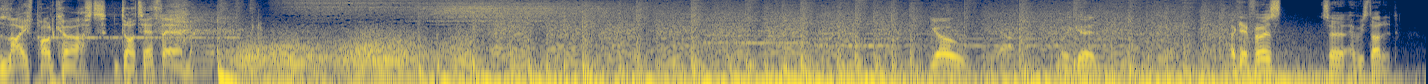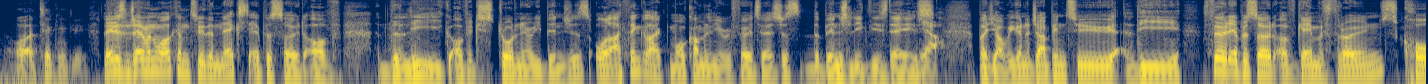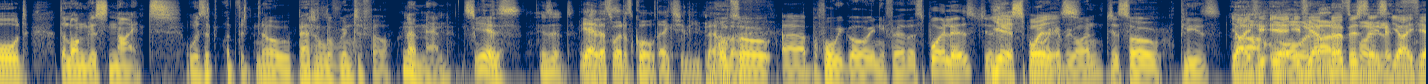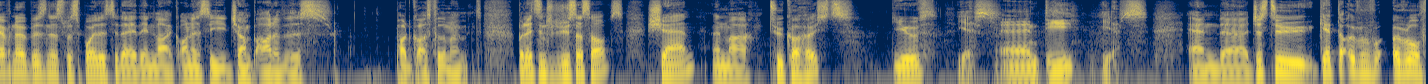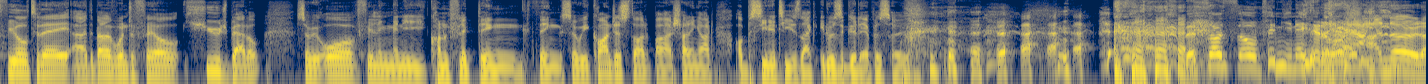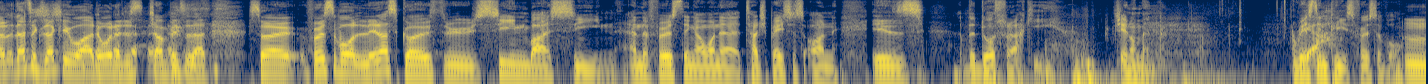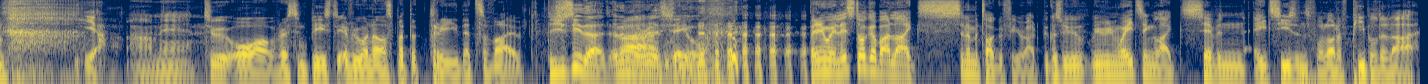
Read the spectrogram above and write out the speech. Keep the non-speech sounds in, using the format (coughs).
Lifepodcasts.fm. Yo. We're good. Okay, first, so have we started? Well, technically. Ladies and gentlemen, welcome to the next episode of the League of Extraordinary Binges, or I think like more commonly referred to as just the Binge League these days. Yeah. But yeah, we're going to jump into the third episode of Game of Thrones called The Longest Night. Or is it? What the? No, Battle of Winterfell. No, man. It's, Yes. Is it? Yeah, that's what it's called actually. Battle of- Also, uh, before we go any further, spoilers. Just Yeah, for spoilers. everyone, just so please. Yeah, A if you, yeah, if you have no business, spoilers. yeah, if you have no business with spoilers today, then like honestly, jump out of this podcast for the moment. But let's introduce ourselves. Shan and my two co-hosts. Use. Yes, and D. yes. And uh, just to get the over, overall feel today, uh, the Battle of Winterfell, huge battle. So we're all feeling many conflicting things. So we can't just start by shouting out obscenities like it was a good episode. (laughs) That sounds so opinionated (laughs) already. I know. That's exactly why I don't want to just jump into that. So, first of all, let us go through scene by scene. And the first thing I want to touch basis on is the Dothraki. Gentlemen. Rest in peace, first of all. Mm. (sighs) Yeah. Oh man. To or rest in peace to everyone else but the three that survived. Did you see that? And then Ah, the rest. shame. (laughs) but anyway, let's talk about like cinematography, right? Because we've, we've been waiting like seven, eight seasons for a lot of people to die,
